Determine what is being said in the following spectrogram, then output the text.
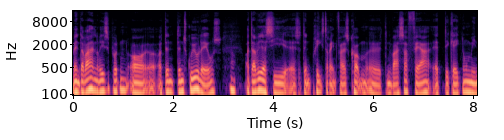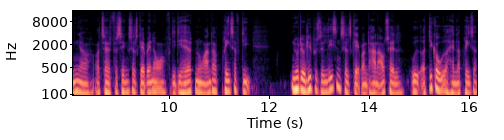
Men der var en rise på den, og, og, den, den skulle jo laves. Ja. Og der vil jeg sige, altså den pris, der rent faktisk kom, øh, den var så fair, at det gav ikke nogen mening at, at tage et forsikringsselskab ind over, fordi de havde nogle andre priser, fordi nu er det jo lige pludselig leasingselskaberne, der har en aftale ud, og de går ud og handler priser,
